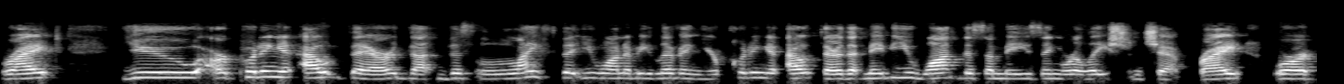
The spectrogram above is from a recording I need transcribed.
right? You are putting it out there that this life that you want to be living you're putting it out there that maybe you want this amazing relationship right? Or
